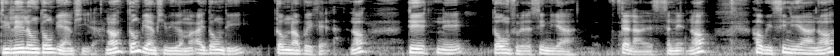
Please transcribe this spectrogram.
ဒီလေးလုံးသုံးပြန်ဖြီးတာနော်သုံးပြန်ဖြီးပြီးတော့မှအဲ့သုံးတီသုံးနောက်ပိတ်ခဲ့တာနော်တစ်နှစ်သုံးဆိုတဲ့စီနီယာတက်လာတဲ့စနစ်နော်ဟုတ်ပြီစီနီယာနော်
